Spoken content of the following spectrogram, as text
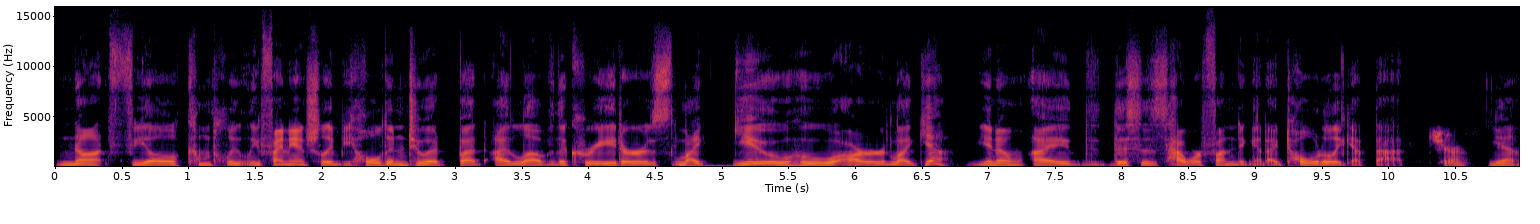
not feel completely financially beholden to it. But I love the creators like you who are like, yeah, you know, I th- this is how we're funding it. I totally get that. Sure. Yeah.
